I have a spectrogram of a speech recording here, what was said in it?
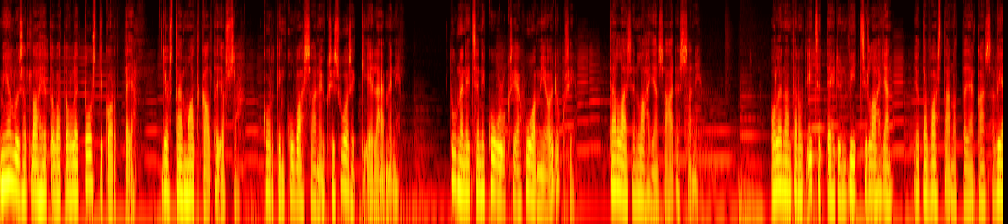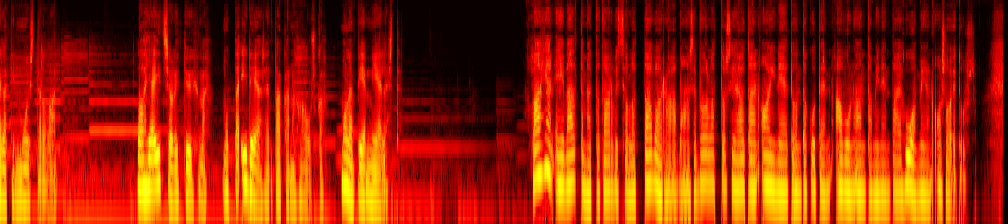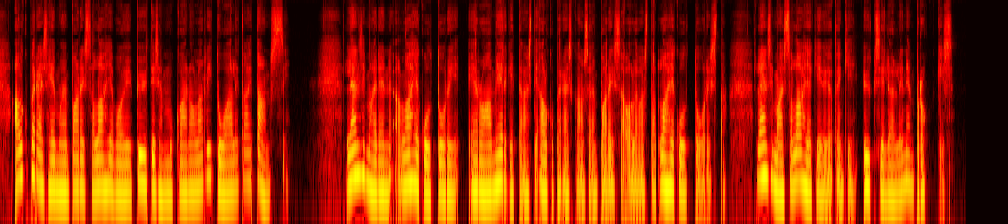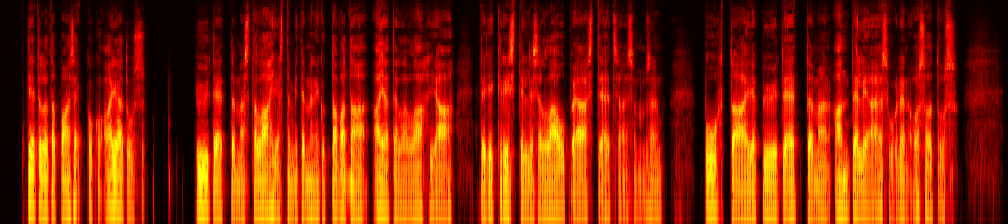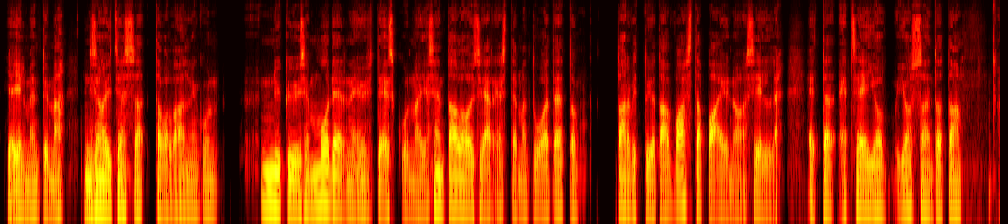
Mieluisat lahjat ovat olleet postikortteja jostain matkalta, jossa kortin kuvassa on yksi suosikkieläimeni. Tunnen itseni kuulluksi ja huomioiduksi tällaisen lahjan saadessani. Olen antanut itse tehdyn vitsilahjan jota vastaanottajan kanssa vieläkin muistellaan. Lahja itse oli tyhmä, mutta idea sen takana hauska, molempien mielestä. Lahjan ei välttämättä tarvitse olla tavaraa, vaan se voi olla tosiaan jotain aineetonta, kuten avun antaminen tai huomion osoitus. Alkuperäisheimojen parissa lahja voi pyyhtisen mukaan olla rituaali tai tanssi. Länsimaiden lahjakulttuuri eroaa merkittävästi alkuperäiskansojen parissa olevasta lahjakulttuurista. Länsimaissa lahjakin on jotenkin yksilöllinen prokkis. Tietyllä tapaa se koko ajatus pyyteettömästä lahjasta, miten me niin tavataan ajatella lahjaa, jotenkin kristillisen laupeasti, että se on semmoisen puhtaan ja pyyteettömän anteliaisuuden osoitus ja ilmentymä, niin se on itse asiassa tavallaan niin kuin nykyisen modernin yhteiskunnan ja sen talousjärjestelmän tuotteet on tarvittu jotain vastapainoa sille, että, että se ei ole jossain tota,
